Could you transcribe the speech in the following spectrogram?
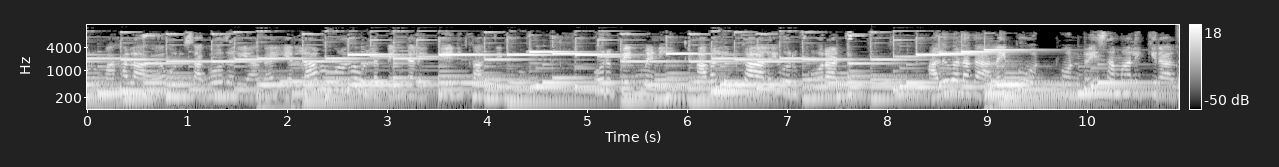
ஒரு மகளாக ஒரு சகோதரியாக எல்லாமுமாக உள்ள பெண்களை பேணி காத்திருப்போம். ஒரு பெண்மணி அவளின் காலை ஒரு போராட்டம். அலுவலக அழைப்பு ஒ- ஒன்றை சமாளிக்கிறாள்.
